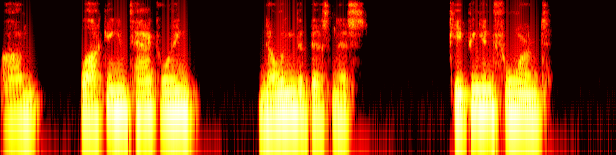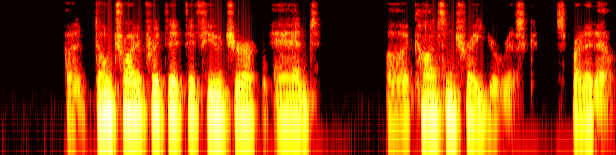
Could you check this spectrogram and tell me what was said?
Um, blocking and tackling, knowing the business, keeping informed, uh, don't try to predict the future, and uh, concentrate your risk, spread it out.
